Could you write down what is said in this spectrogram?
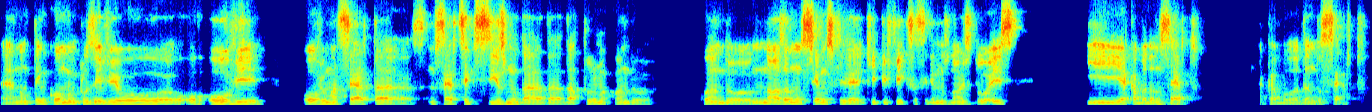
é, não tem como. Inclusive, o, o, houve, houve uma certa, um certo ceticismo da, da, da, turma quando, quando nós anunciamos que a equipe fixa seríamos nós dois, e acabou dando certo. Acabou dando certo.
